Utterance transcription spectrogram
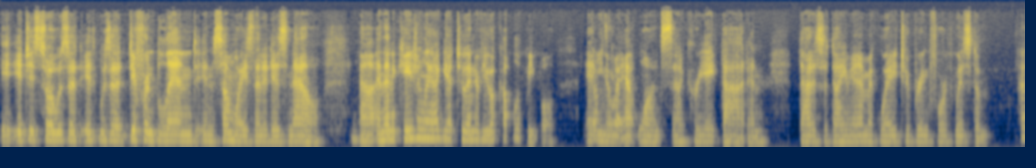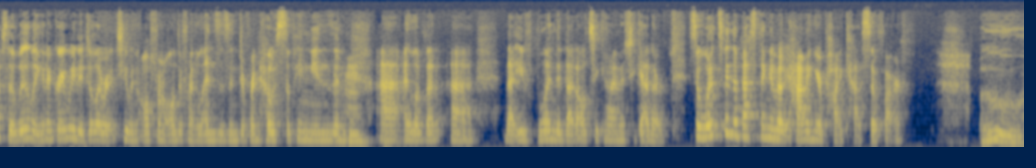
It, it, just so it was a it was a different blend in some ways than it is now, mm-hmm. uh, and then occasionally I get to interview a couple of people, at, eh, you know, at once, and I create that, and that is a dynamic way to bring forth wisdom. Absolutely, and a great way to deliver it too, and all from all different lenses and different hosts' opinions, and mm-hmm. uh, I love that. Uh, that you've blended that all to kind of together. So, what's been the best thing about having your podcast so far? Ooh,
